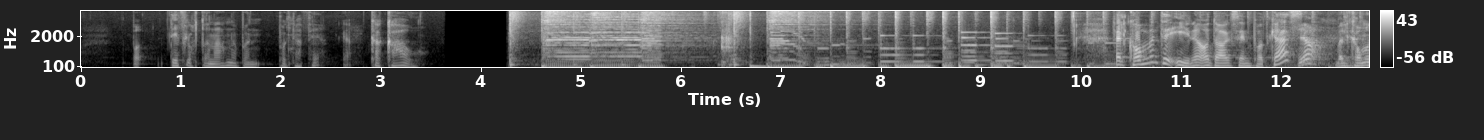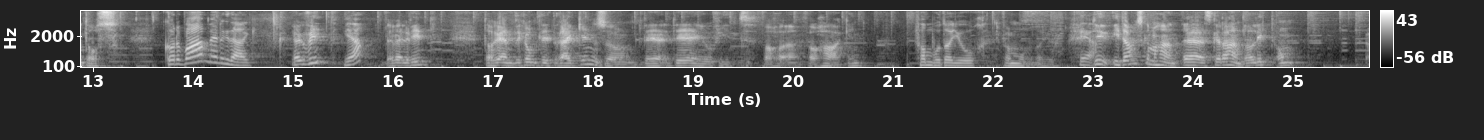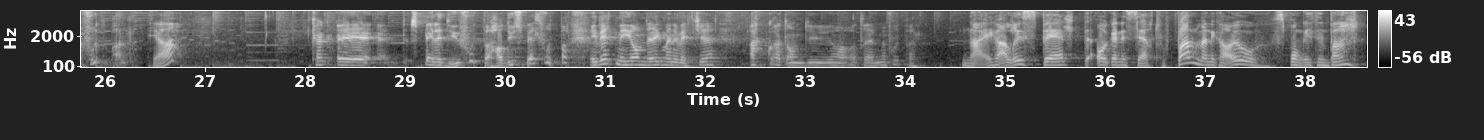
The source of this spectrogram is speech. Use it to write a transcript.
Det er flotte navnet på en, på en kafé. Ja. Kakao. Velkommen til Ine og Dag sin podkast. Ja, velkommen til oss. Går det bra med deg, Dag? Det går fint. Ja. Det er veldig fint. Det har endelig kommet litt regn, så det, det er jo fint for, for hagen. For moder jord. For moder jord. Ja. Du, I dag skal, han- eh, skal det handle litt om fotball. Ja. Hva, eh, spiller du fotball? Har du spilt fotball? Jeg vet mye om deg, men jeg vet ikke akkurat om du har drevet med fotball. Nei, jeg har aldri spilt organisert fotball, men jeg har jo sprunget en ball.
